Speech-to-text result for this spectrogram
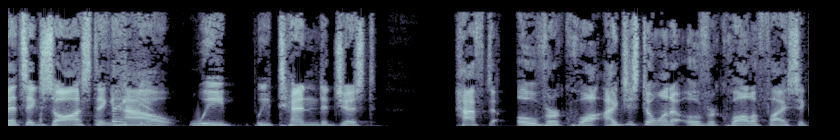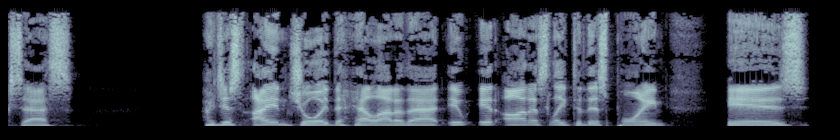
It's exhausting thank how we we tend to just have to over. I just don't want to overqualify success. I just I enjoyed the hell out of that. It, it honestly to this point is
